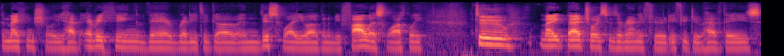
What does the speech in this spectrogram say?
then making sure you have everything there ready to go. And this way, you are going to be far less likely to make bad choices around your food if you do have these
